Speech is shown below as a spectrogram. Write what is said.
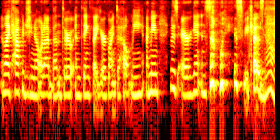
And like, how could you know what I've been through and think that you're going to help me? I mean, it was arrogant in some ways because no.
